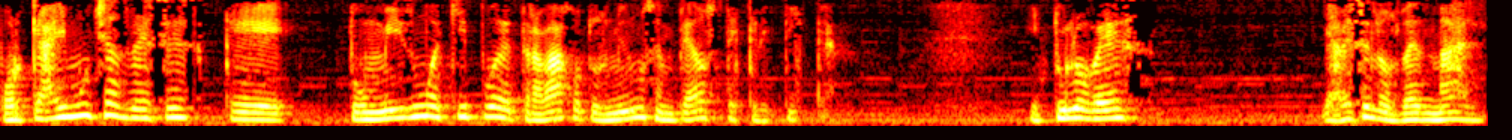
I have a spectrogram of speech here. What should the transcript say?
Porque hay muchas veces que tu mismo equipo de trabajo, tus mismos empleados te critican. Y tú lo ves y a veces los ves mal,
